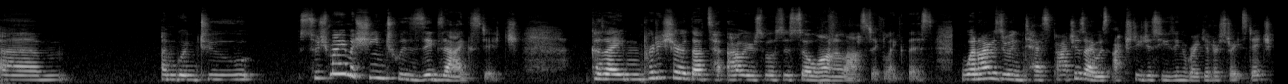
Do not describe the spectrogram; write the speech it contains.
um, I'm going to switch my machine to a zigzag stitch because I'm pretty sure that's how you're supposed to sew on elastic like this. When I was doing test patches, I was actually just using a regular straight stitch,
